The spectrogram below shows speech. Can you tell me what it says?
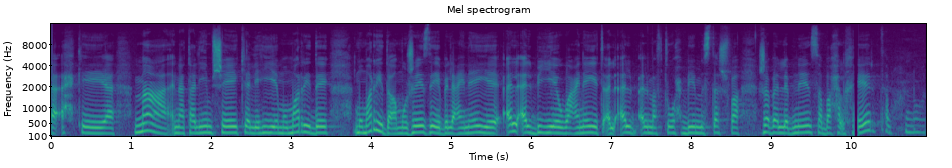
Uh, احكي مع ناتالي مشيك اللي هي ممرضه ممرضة مجازه بالعناية القلبية وعناية القلب المفتوح بمستشفى جبل لبنان. صباح الخير. صباح النور.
